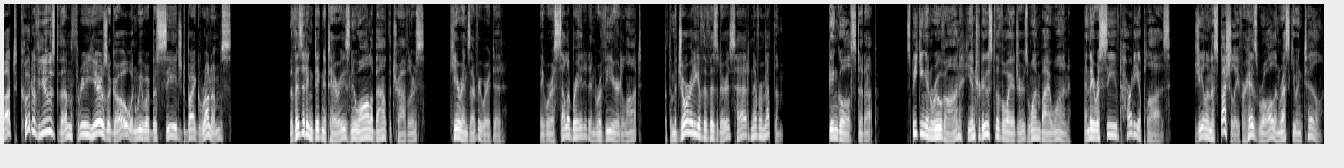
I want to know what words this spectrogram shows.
but could have used them three years ago when we were besieged by Grunnums. The visiting dignitaries knew all about the travelers. Kirins everywhere did. They were a celebrated and revered lot, but the majority of the visitors had never met them. Gingol stood up. Speaking in Ruvan, he introduced the voyagers one by one, and they received hearty applause, Gillen especially for his role in rescuing Till.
